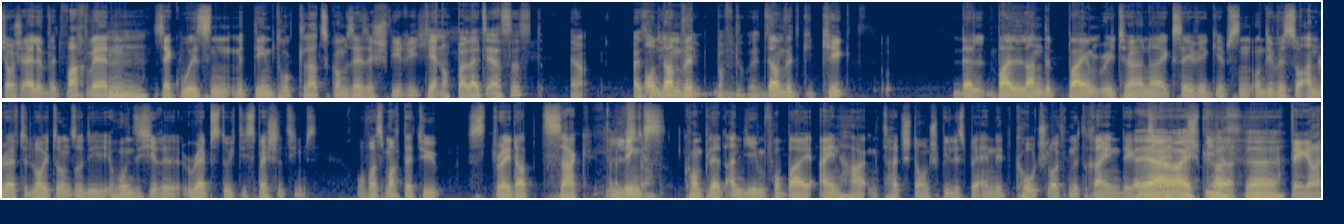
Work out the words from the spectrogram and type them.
Josh Allen wird wach werden. Mhm. Zach Wilson mit dem Druck klarzukommen, sehr, sehr schwierig. Die hat noch Ball als erstes. Ja. Also und die- dann wird, dann wird gekickt. Der Ball landet beim Returner Xavier Gibson und ihr wisst so, undrafted Leute und so, die holen sich ihre Raps durch die Special Teams. Und was macht der Typ? Straight up, zack, Touchdown. links komplett an jedem vorbei, ein Haken, Touchdown, Spiel ist beendet, Coach läuft mit rein, Digga, ja, Spieler. Ja. Digga,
